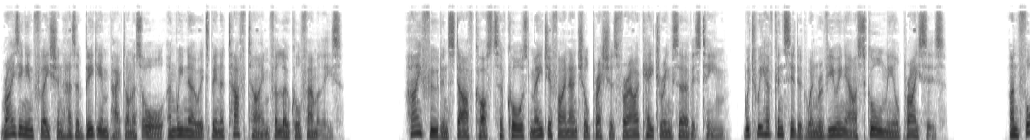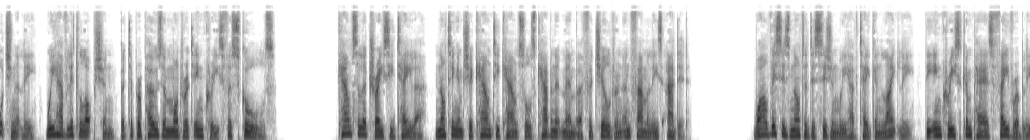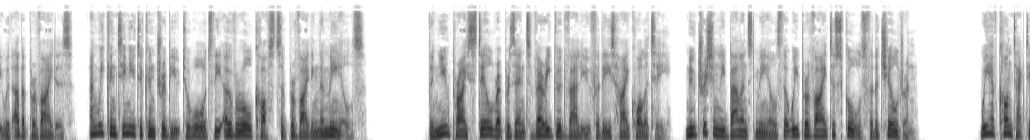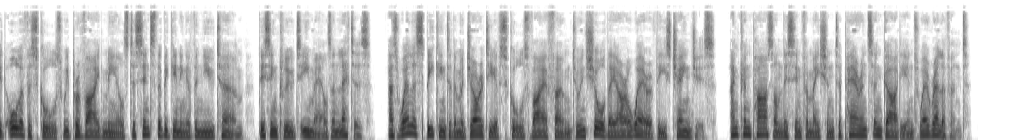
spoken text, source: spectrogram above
Rising inflation has a big impact on us all and we know it's been a tough time for local families. High food and staff costs have caused major financial pressures for our catering service team, which we have considered when reviewing our school meal prices. Unfortunately, we have little option but to propose a moderate increase for schools. Councillor Tracy Taylor, Nottinghamshire County Council's Cabinet Member for Children and Families added. While this is not a decision we have taken lightly, the increase compares favourably with other providers, and we continue to contribute towards the overall costs of providing the meals. The new price still represents very good value for these high quality, nutritionally balanced meals that we provide to schools for the children. We have contacted all of the schools we provide meals to since the beginning of the new term, this includes emails and letters, as well as speaking to the majority of schools via phone to ensure they are aware of these changes, and can pass on this information to parents and guardians where relevant.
